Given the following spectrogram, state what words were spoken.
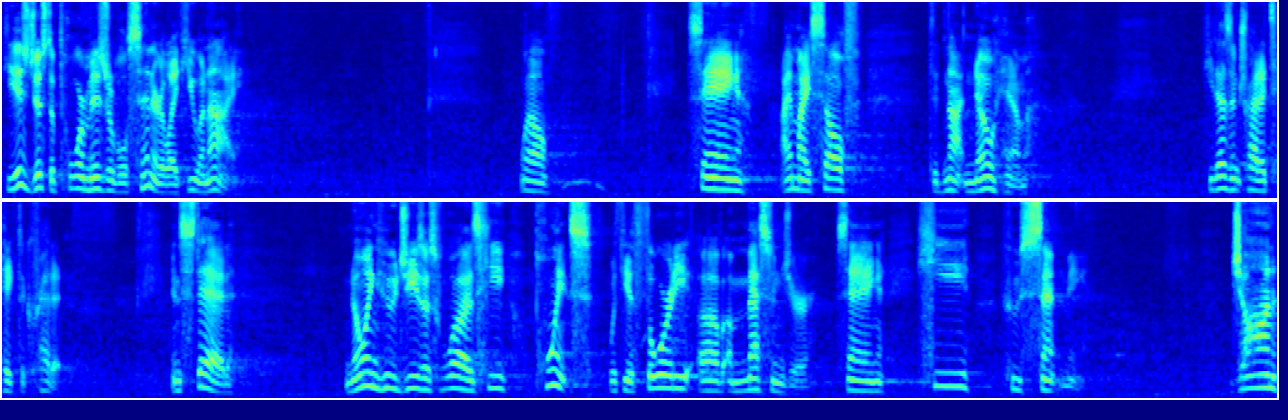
he is just a poor, miserable sinner like you and I. Well, saying, I myself did not know him, he doesn't try to take the credit. Instead, knowing who Jesus was, he points with the authority of a messenger, saying, He who sent me. John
